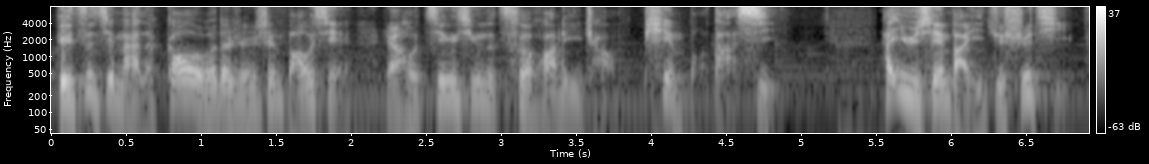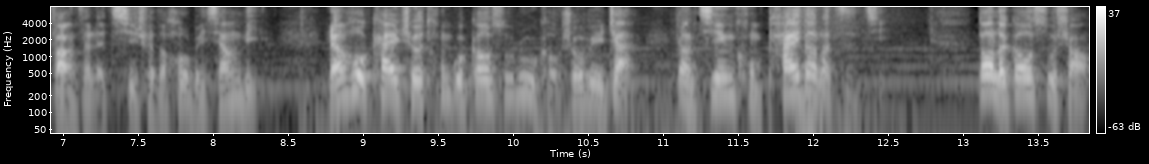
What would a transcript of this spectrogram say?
给自己买了高额的人身保险，然后精心的策划了一场骗保大戏。他预先把一具尸体放在了汽车的后备箱里，然后开车通过高速入口收费站，让监控拍到了自己。到了高速上，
